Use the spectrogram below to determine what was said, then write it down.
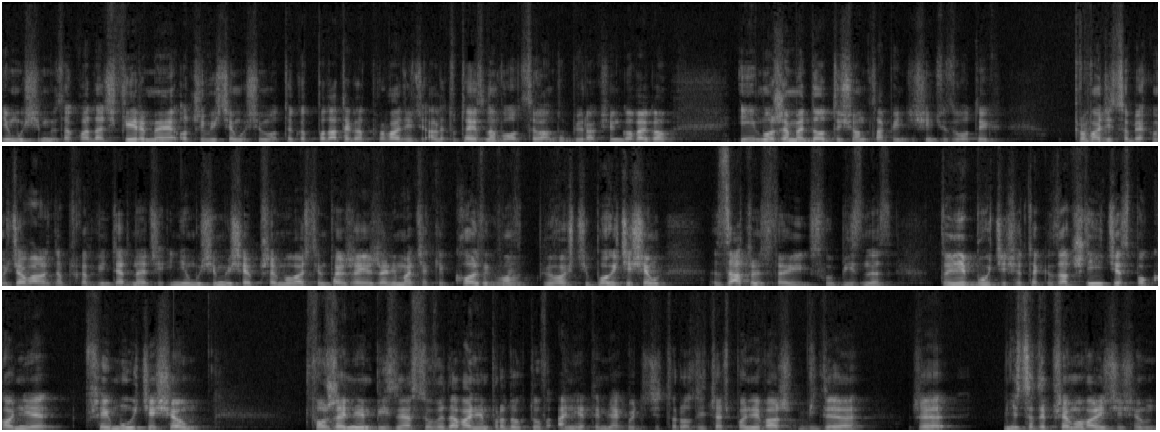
nie musimy zakładać firmy. Oczywiście musimy od tego podatek odprowadzić, ale tutaj znowu odsyłam do biura księgowego i możemy do 1050 zł prowadzić sobie jakąś działalność na przykład w internecie i nie musimy się przejmować tym. Także jeżeli macie jakiekolwiek wątpliwości, boicie się zacząć swój, swój biznes, to nie bójcie się. Tak, zacznijcie spokojnie, przejmujcie się tworzeniem biznesu, wydawaniem produktów, a nie tym, jak będziecie to rozliczać, ponieważ widzę, że niestety przejmowaliście się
